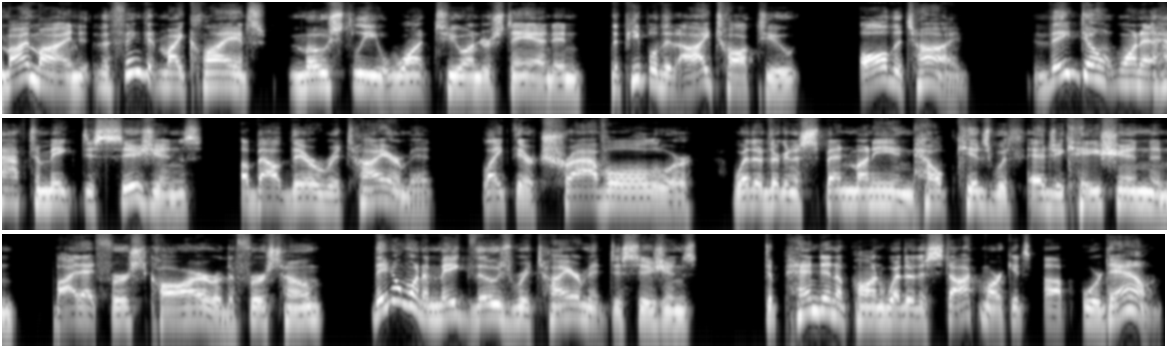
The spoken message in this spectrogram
my mind, the thing that my clients mostly want to understand and the people that I talk to all the time, they don't want to have to make decisions about their retirement, like their travel or whether they're going to spend money and help kids with education and buy that first car or the first home. They don't want to make those retirement decisions dependent upon whether the stock market's up or down.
